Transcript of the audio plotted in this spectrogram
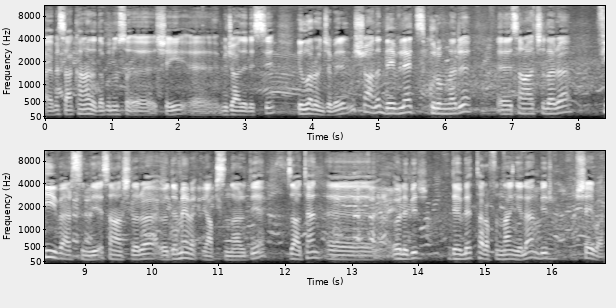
Ee, mesela Kanada'da bunun e, şeyi e, mücadelesi yıllar önce verilmiş. Şu anda devlet kurumları e, sanatçılara fee versin diye sanatçılara ödeme yapsınlar diye zaten e, öyle bir devlet tarafından gelen bir şey var.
